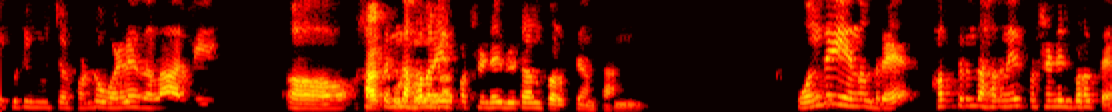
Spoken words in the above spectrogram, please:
equity mutual fund ಒಳ್ಳೇದಲ್ಲ ಅಲ್ಲಿ. ಹತ್ತರಿಂದ. ಹದಿನೈದು ಪರ್ಸೆಂಟೇಜ್ ರಿಟರ್ನ್ ಬರುತ್ತೆ ಅಂತ. ಒಂದೇ ಏನಂದ್ರೆ ಹತ್ತರಿಂದ ಹದಿನೈದು ಪರ್ಸೆಂಟೇಜ್ ಬರುತ್ತೆ.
